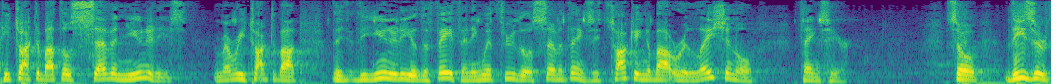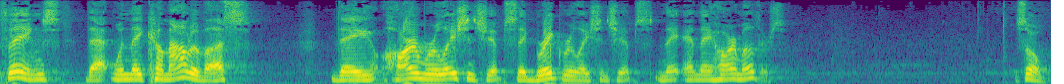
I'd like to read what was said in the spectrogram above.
he talked about those seven unities. Remember, he talked about the, the unity of the faith, and he went through those seven things. He's talking about relational things here. So these are things that when they come out of us, they harm relationships, they break relationships, and they, and they harm others. So,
